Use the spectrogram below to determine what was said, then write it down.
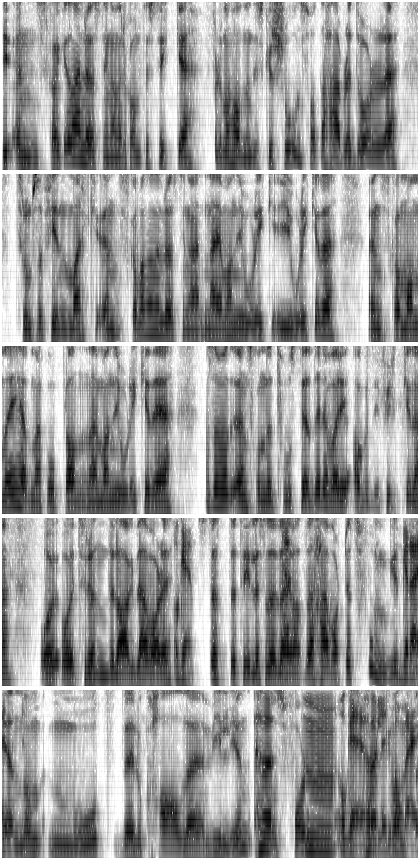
de ønska ikke den løsninga når det kom til stykket. Fordi man hadde en diskusjon så at det her ble dårligere. Troms og Finnmark ønska man denne løsninga? Nei, man gjorde ikke, gjorde ikke det. Ønska man det i Hedmark og Oppland? Nei, man gjorde ikke det. Men så ønska man det to steder. Det var i Agderfylkene og, og, i Trøndelag. Der var det okay. støtte til det. Så det der at det her ble tvunget Greit. gjennom mot det lokale viljen Hør, hos folk. Mm, ok, hør litt på meg.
